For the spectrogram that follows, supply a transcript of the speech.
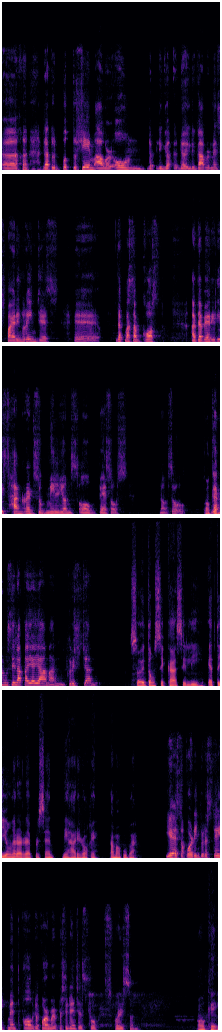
uh, that would put to shame our own the, the, the government's firing ranges eh, that must have cost at the very least hundreds of millions of pesos no so Okay. ganun sila kayayaman Christian So itong si Cassie Lee, ito yung nare-represent ni Harry Roque. Tama po ba? Yes, according to the statement of the former presidential spokesperson. Okay.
